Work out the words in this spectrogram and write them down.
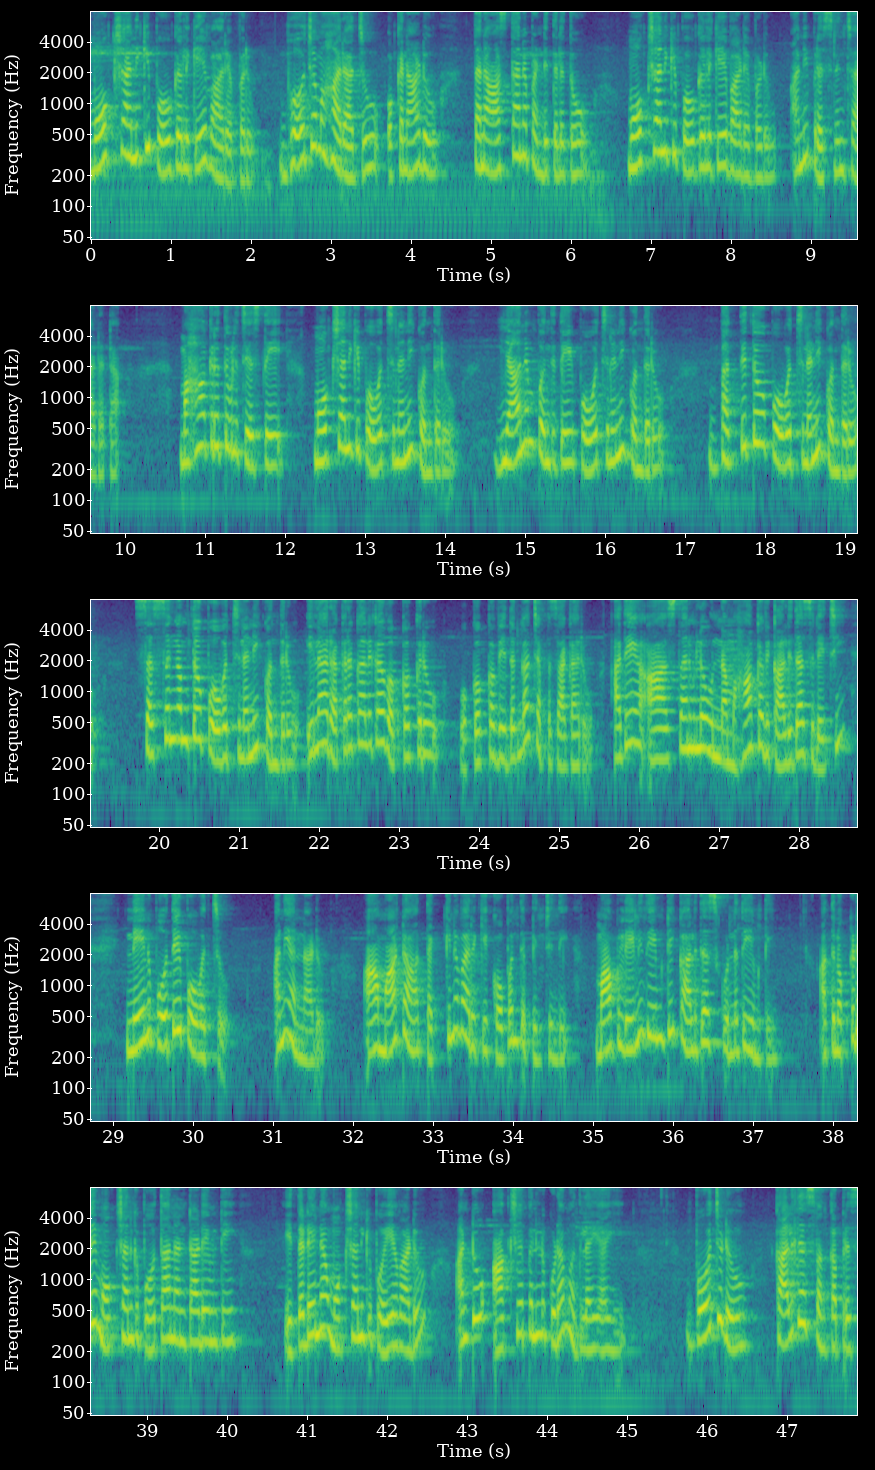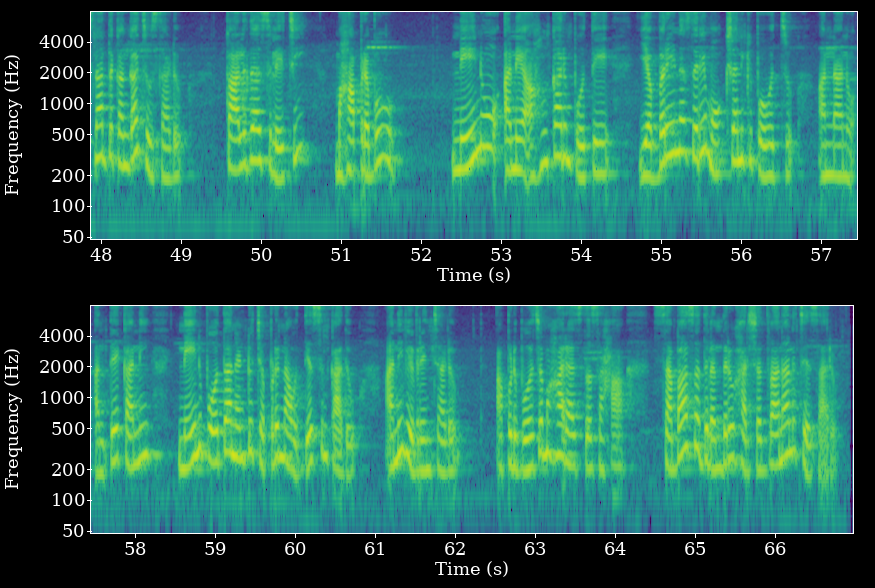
మోక్షానికి పోగలిగే వారెవ్వరు. భోజ మహారాజు ఒకనాడు తన ఆస్థాన పండితులతో మోక్షానికి పోగలిగే వాడెవ్వడు అని ప్రశ్నించాడట. మహాక్రతువులు చేస్తే మోక్షానికి పోవచ్చునని కొందరు జ్ఞానం పొందితే పోవచ్చునని కొందరు భక్తితో పోవచ్చునని కొందరు సత్సంగంతో పోవచ్చునని కొందరు ఇలా రకరకాలుగా ఒక్కొక్కరు ఒక్కొక్క విధంగా చెప్పసాగారు. అదే ఆ ఆస్థానంలో ఉన్న మహాకవి కాళిదాసు లేచి నేను పోతే పోవచ్చు అని అన్నాడు. ఆ మాట తక్కిన వారికి కోపం తెప్పించింది. మాకు లేనిదేమిటి? కాళిదాసుకు ఉన్నది ఏమిటి? అతనొక్కడే మోక్షానికి పోతానంటాడేమిటి? ఇతడైనా మోక్షానికి పోయేవాడు? అంటూ ఆక్షేపణలు కూడా మొదలయ్యాయి. భోజుడు కాళిదాస్ వంక ప్రశ్నార్థకంగా చూశాడు. కాళిదాసు లేచి మహాప్రభు నేను అనే అహంకారం పోతే ఎవరైనా సరే మోక్షానికి పోవచ్చు. అన్నాను. అంతేకాని నేను పోతానంటూ చెప్పడం నా ఉద్దేశం కాదు అని వివరించాడు. అప్పుడు భోజమహారాజుతో సహా సభాసదులందరూ హర్షధ్వానాలు చేశారు.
